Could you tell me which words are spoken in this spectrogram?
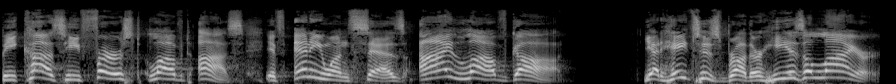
because he first loved us. If anyone says, I love God, yet hates his brother, he is a liar.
